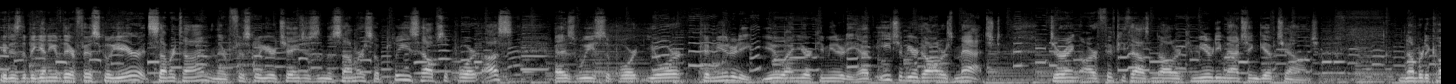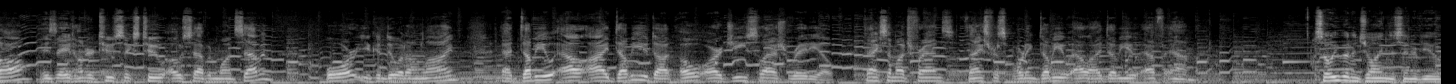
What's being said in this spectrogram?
It is the beginning of their fiscal year. It's summertime, and their fiscal year changes in the summer. So please help support us as we support your community. You and your community have each of your dollars matched during our $50,000 community matching gift challenge. Number to call is 800 262 0717, or you can do it online at WLIW.org slash radio. Thanks so much, friends. Thanks for supporting WLIW FM. So we've been enjoying this interview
